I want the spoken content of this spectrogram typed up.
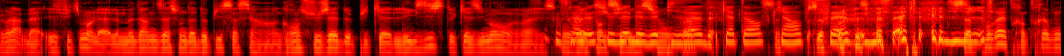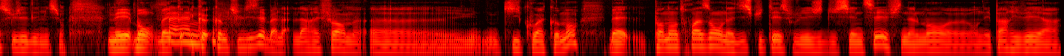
voilà, bah, effectivement, la, modernisation d'Adopi, ça c'est un grand sujet depuis qu'elle existe quasiment. Voilà, Ce serait le sujet des épisodes 14, 15, 16, 17 et 18. Ça pourrait être un très bon sujet d'émission. Mais bon, bah, comme tu le disais, bah, la, réforme, euh, qui, quoi, comment, bah, pendant trois ans, on a discuté sous l'égide du CNC et finalement, euh, on n'est pas arrivé à,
